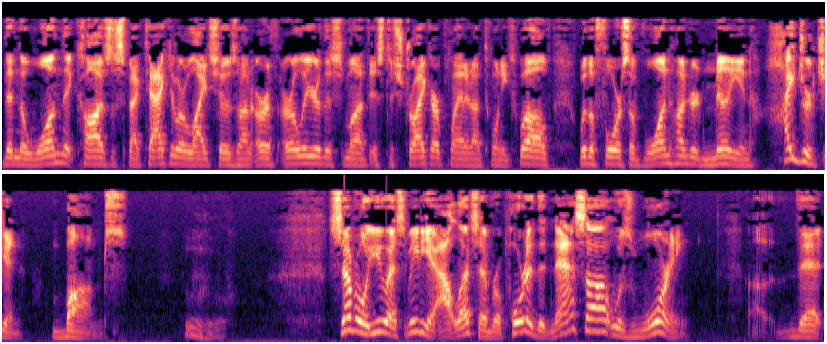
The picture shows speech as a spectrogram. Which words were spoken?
than the one that caused the spectacular light shows on Earth earlier this month, is to strike our planet on 2012 with a force of 100 million hydrogen bombs. Ooh. Several U.S. media outlets have reported that NASA was warning uh, that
